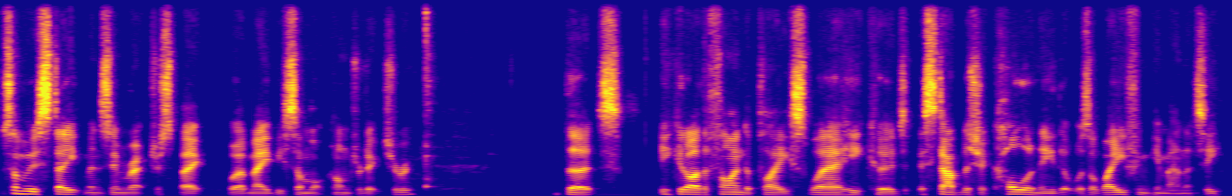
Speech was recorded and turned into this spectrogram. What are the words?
some of his statements in retrospect were maybe somewhat contradictory. That he could either find a place where he could establish a colony that was away from humanity,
